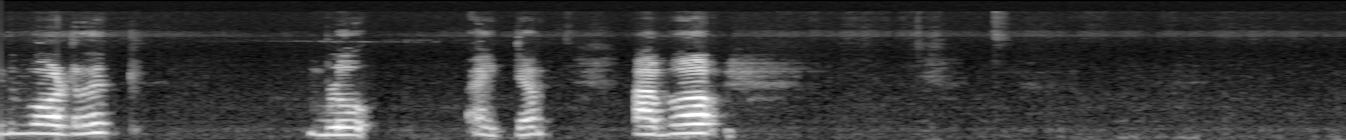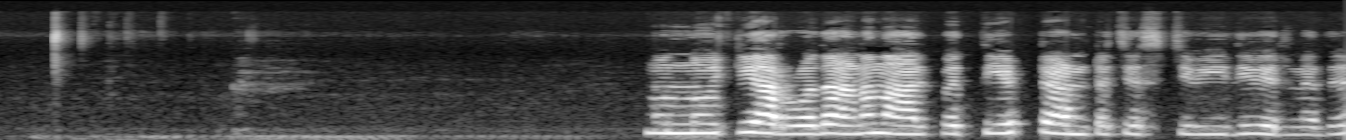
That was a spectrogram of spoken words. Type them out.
ഇത് ബോർഡർ ബ്ലൂ ഐറ്റം അപ്പോൾ മുന്നൂറ്റി അറുപതാണ് നാൽപ്പത്തി എട്ടാണ് കേട്ടോ ചെസ്റ്റ് വീതി വരുന്നത്.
